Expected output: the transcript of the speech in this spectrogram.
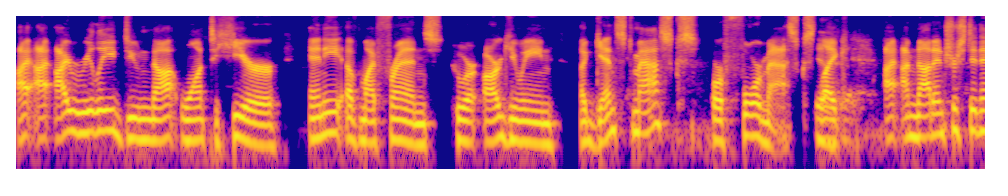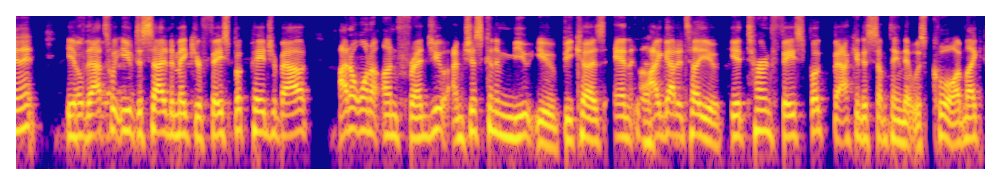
I, I really do not want to hear any of my friends who are arguing against masks or for masks. Yeah. Like, I, am not interested in it. If nope. that's what you've decided to make your Facebook page about, I don't want to unfriend you. I'm just going to mute you because, and yeah. I got to tell you, it turned Facebook back into something that was cool. I'm like,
